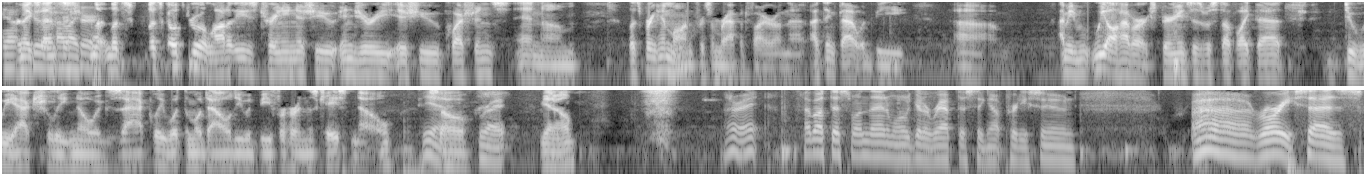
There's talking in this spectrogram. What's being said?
Yeah, that makes sense. Like sure. Let, us let's go through a lot of these training issue, injury issue questions, and um, let's bring him on for some rapid fire on that. I think that would be. Um, I mean, we all have our experiences with stuff like that. Do we actually know exactly what the modality would be for her in this case? No. Yeah, so, right. You know, all right. How about this one then? We're going to wrap this thing up pretty soon. Uh, Rory says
